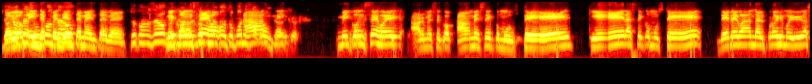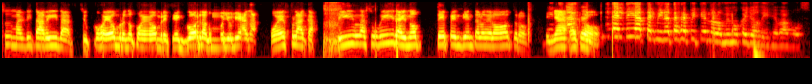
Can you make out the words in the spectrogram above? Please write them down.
Soy Dígate hombre independientemente de. Su consejo Mi final, consejo, tú pones a roncar. mi- Mi consejo es ármese, ámese como usted es, quiérase como usted es, déle banda al prójimo y viva su maldita vida. Si coge hombre o no coge hombre, si es gorda como Juliana o es flaca, viva su vida y no esté pendiente a lo del otro. Ñato. Al final del día terminaste repitiendo lo mismo que yo dije, vamos.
